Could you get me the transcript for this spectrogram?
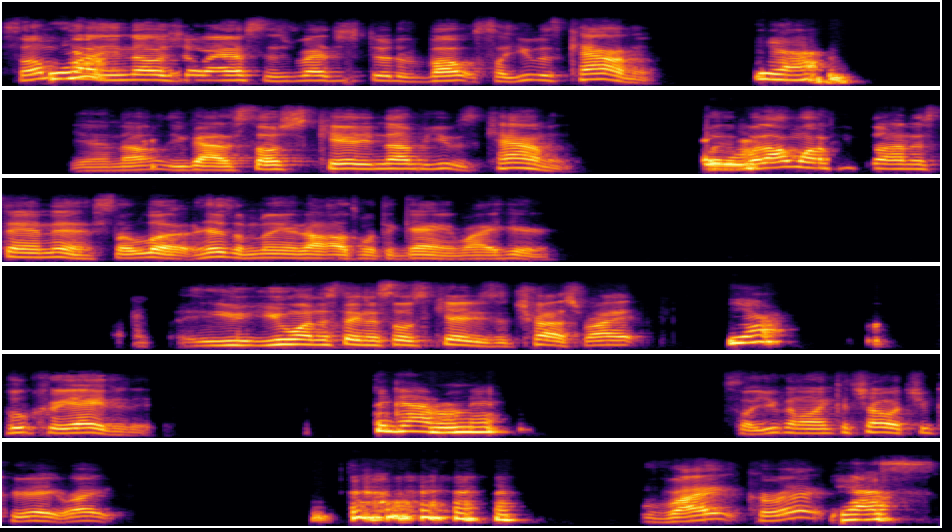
Somebody knows your ass is registered to vote, so you was counting. Yeah. You know, you got a social security number, you was counting. But Yeah. what I want people to understand this. So look, here's a million dollars worth of game right here. You you understand the social security is a trust, right? Yep. Who created it? The government. So you can only control what you create, right? Right? Correct? yes.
